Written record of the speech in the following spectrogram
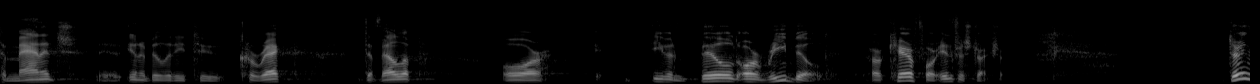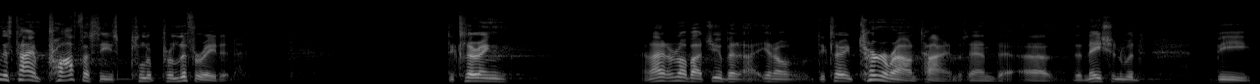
to manage, the inability to correct, develop, or even build or rebuild or care for infrastructure. During this time, prophecies proliferated, declaring, and I don't know about you, but you know, declaring turnaround times, and uh, the nation would be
